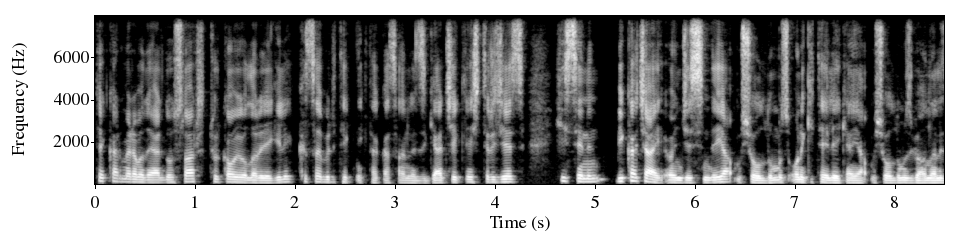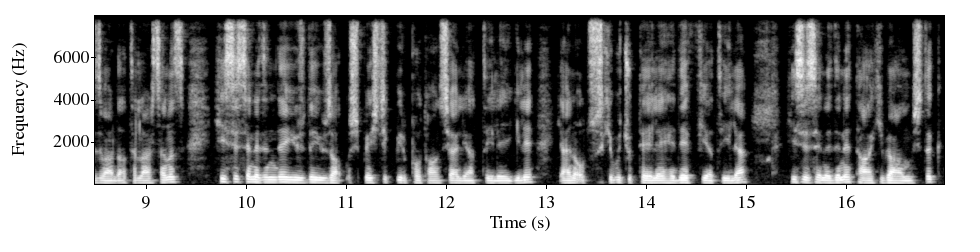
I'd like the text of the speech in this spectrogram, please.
Tekrar merhaba değerli dostlar. Türk Hava Yolları ile ilgili kısa bir teknik takas analizi gerçekleştireceğiz. Hissenin birkaç ay öncesinde yapmış olduğumuz 12 TL iken yapmış olduğumuz bir analiz vardı hatırlarsanız. Hisse senedinde %165'lik bir potansiyel yattığı ile ilgili yani 32,5 TL hedef fiyatıyla hisse senedini takibe almıştık.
